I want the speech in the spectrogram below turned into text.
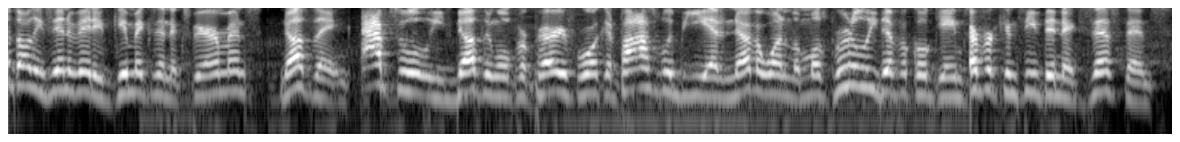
With all these innovative gimmicks and experiments, nothing, absolutely nothing will prepare you for what could possibly be yet another one of the most brutally difficult games ever conceived in existence.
